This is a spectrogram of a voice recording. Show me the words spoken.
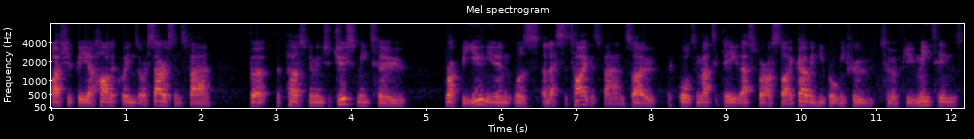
I should be a Harlequins or a Saracens fan. But the person who introduced me to rugby union was a Leicester Tigers fan, so automatically that's where I started going. He brought me through to a few meetings,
